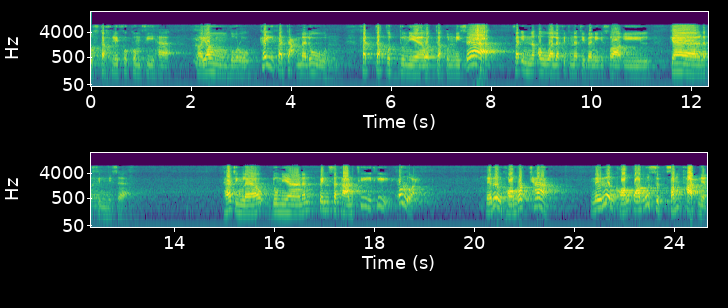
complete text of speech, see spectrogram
مستخلفكم فيها فينظر كيف تعملون فاتقوا الدنيا واتقوا النساء فإن أول فتنة بني إسرائيل كانت في النساء แท้จริงแล้วดุนยานั้นเป็นสถานที่ที่ฮุลวในเรื่องของรสชาติ ในเรื่องของความรู้สึกสัมผัสเนี่ย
